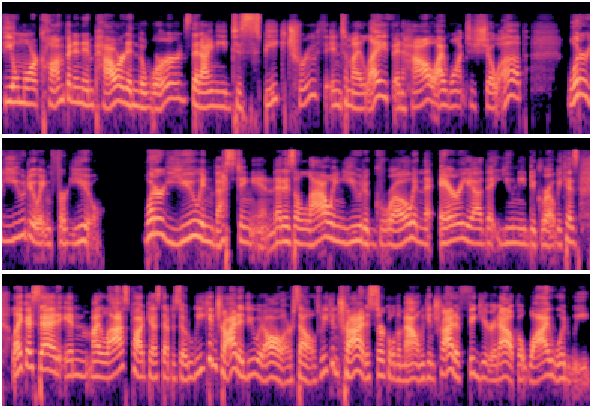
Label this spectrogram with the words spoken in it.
feel more confident empowered in the words that I need to speak truth into my life and how I want to show up. What are you doing for you? What are you investing in that is allowing you to grow in the area that you need to grow? Because, like I said in my last podcast episode, we can try to do it all ourselves. We can try to circle the mountain. We can try to figure it out. But why would we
